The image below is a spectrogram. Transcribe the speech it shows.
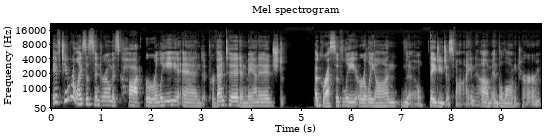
If tumor lysis syndrome is caught early and prevented and managed, aggressively early on no they do just fine um, in the long term.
